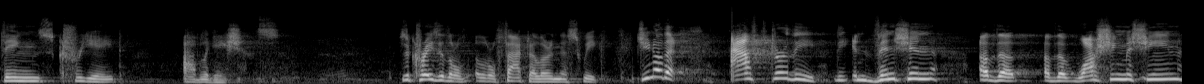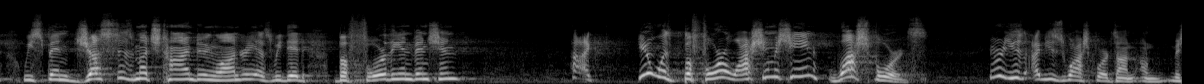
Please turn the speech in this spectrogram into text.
things create obligations. There's a crazy little, little fact I learned this week. Do you know that after the, the invention of the, of the washing machine, we spend just as much time doing laundry as we did before the invention? Like, you know what was before a washing machine? Washboards. You ever use, I've used washboards on, on,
